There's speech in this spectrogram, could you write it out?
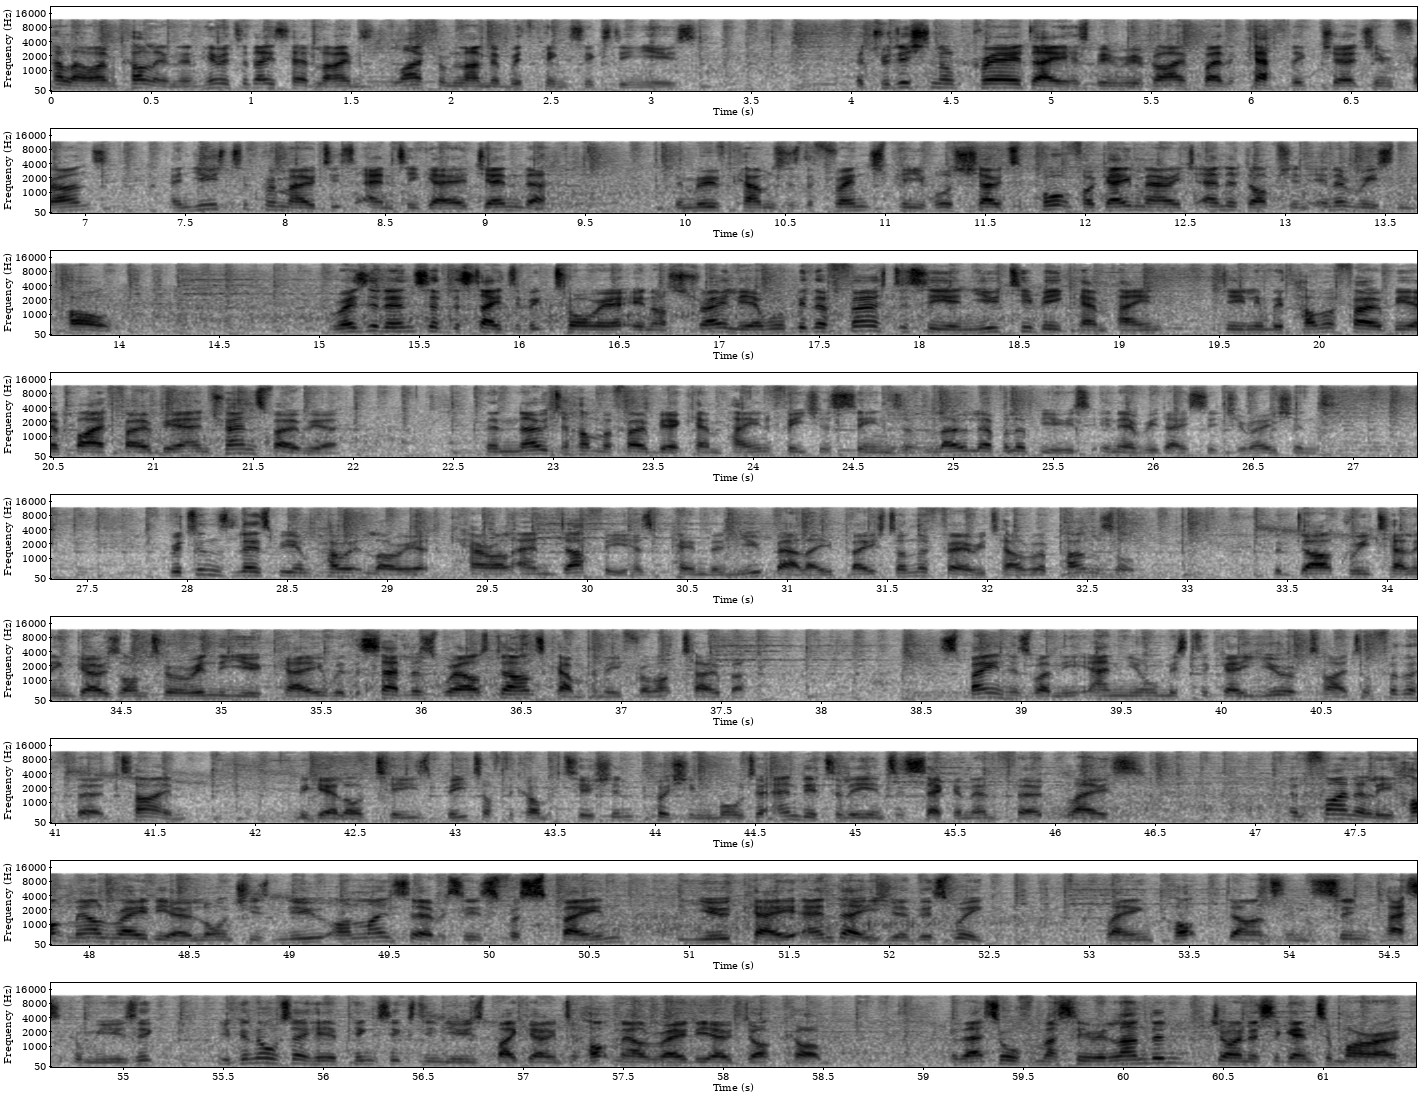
Hello, I'm Colin and here are today's headlines, live from London with Pink 60 News. A traditional prayer day has been revived by the Catholic Church in France and used to promote its anti-gay agenda. The move comes as the French people showed support for gay marriage and adoption in a recent poll. Residents of the state of Victoria in Australia will be the first to see a new TV campaign dealing with homophobia, biphobia and transphobia. The No to Homophobia campaign features scenes of low-level abuse in everyday situations. Britain's lesbian poet laureate Carol Ann Duffy has penned a new ballet based on the fairy tale Rapunzel. The dark retelling goes on tour in the UK with the Sadler's Wells Dance Company from October. Spain has won the annual Mr Gay Europe title for the third time. Miguel Ortiz beat off the competition, pushing Malta and Italy into second and third place. And finally, Hotmail Radio launches new online services for Spain, the UK and Asia this week playing pop, dance and soon classical music. You can also hear Pink 60 News by going to hotmailradio.com. But that's all from us here in London. Join us again tomorrow.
